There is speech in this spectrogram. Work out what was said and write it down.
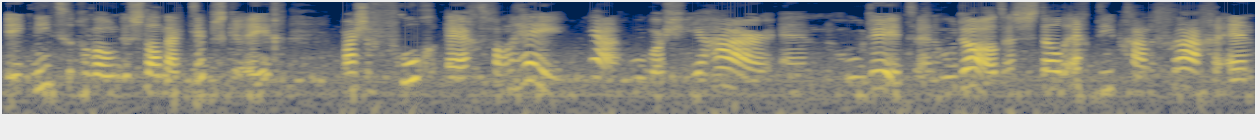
ik niet gewoon de standaard tips kreeg. Maar ze vroeg echt van, hey, ja, hoe was je je haar? En hoe dit en hoe dat. En ze stelde echt diepgaande vragen. En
